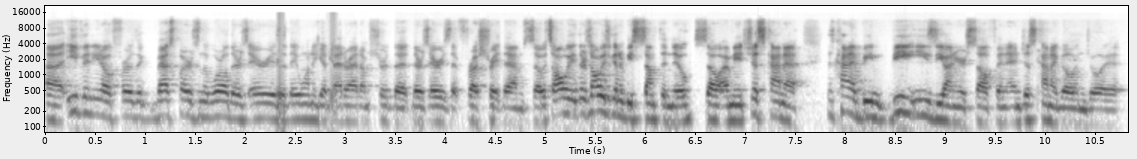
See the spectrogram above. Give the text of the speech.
uh, even you know for the best players in the world, there's areas that they want to get better at. I'm sure that there's areas that frustrate them. So it's always there's always going to be something new. So I mean, it's just kind of just kind of be be easy on yourself and, and just kind of go enjoy it.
